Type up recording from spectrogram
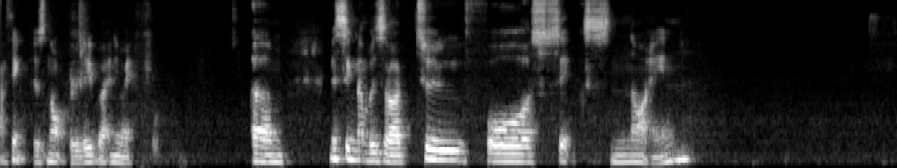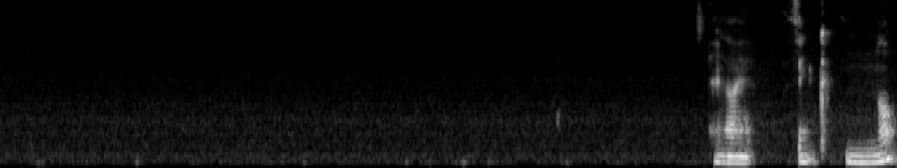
I think there's not really, but anyway. Um, missing numbers are 2, 4, 6, 9. And I think not.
